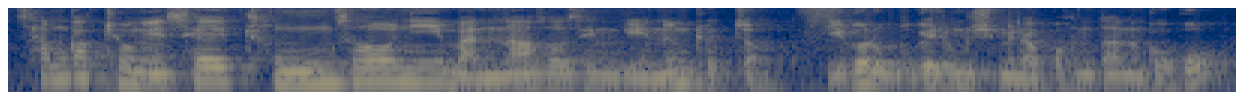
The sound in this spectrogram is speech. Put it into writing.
삼각형의 세 중선이 만나서 생기는 교점. 이거를 무게 중심이라고 한다는 거고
